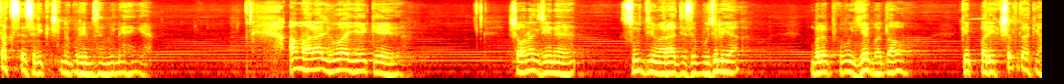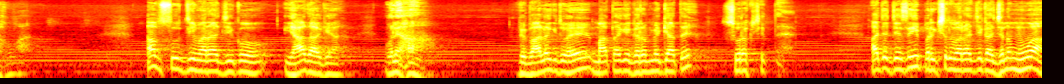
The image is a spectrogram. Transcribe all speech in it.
तक से श्री कृष्ण प्रेम से मिले हैं क्या? अब महाराज, हुआ ये कि शौनक जी ने सूत जी महाराज जी से पूछ लिया, बोले, प्रभु, ये बताओ कि परीक्षित का क्या हुआ? अब सूत जी महाराज जी को याद आ गया। बोले हाँ वे बालक जो है माता के गर्भ में क्या थे? सुरक्षित थे। अच्छा जैसे ही परीक्षित महाराज जी का जन्म हुआ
